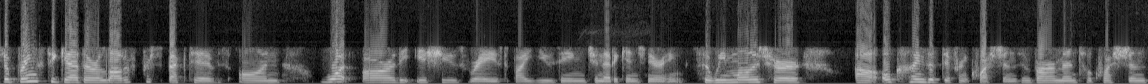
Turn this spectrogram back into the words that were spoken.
So it brings together a lot of perspectives on what are the issues raised by using genetic engineering. So we monitor uh, all kinds of different questions environmental questions,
